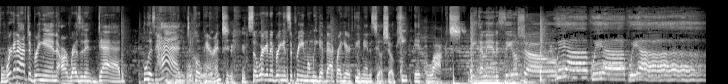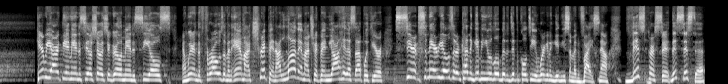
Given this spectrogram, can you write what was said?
We're going to have to bring in our resident dad who has had to co parent. so we're going to bring in Supreme when we get back right here to the Amanda Seales Show. Keep it locked. The Amanda Seales Show. We up, we up, we up. Here we are at the Amanda Seales Show. It's your girl, Amanda Seales, and we're in the throes of an Am I Tripping? I love Am I Tripping? Y'all hit us up with your scenarios that are kind of giving you a little bit of difficulty, and we're going to give you some advice. Now, this person, this sister,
